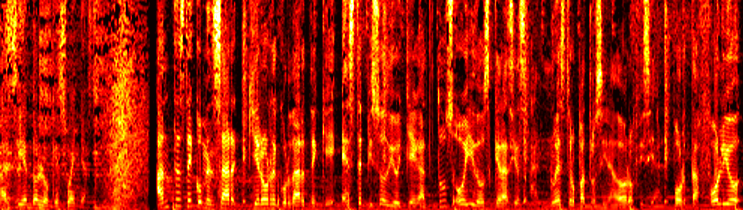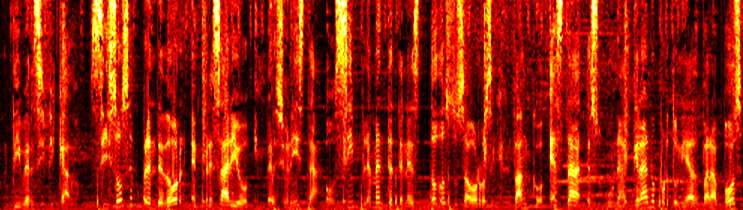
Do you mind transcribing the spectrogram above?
haciendo lo que sueñas. Antes de comenzar, quiero recordarte que este episodio llega a tus oídos gracias a nuestro patrocinador oficial, Portafolio Diversificado. Si sos emprendedor, empresario, inversionista o simplemente tenés todos tus ahorros en el banco, esta es una gran oportunidad para vos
